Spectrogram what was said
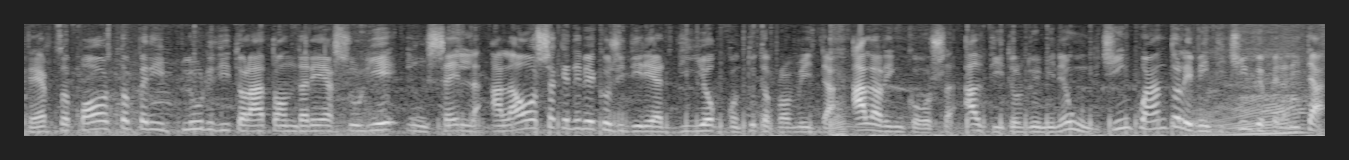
Terzo posto per il plurititolato Andrea Soulier in sella alla ossa che deve così dire addio con tutta probabilità alla rincorsa al titolo 2011 in quanto le 25 penalità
